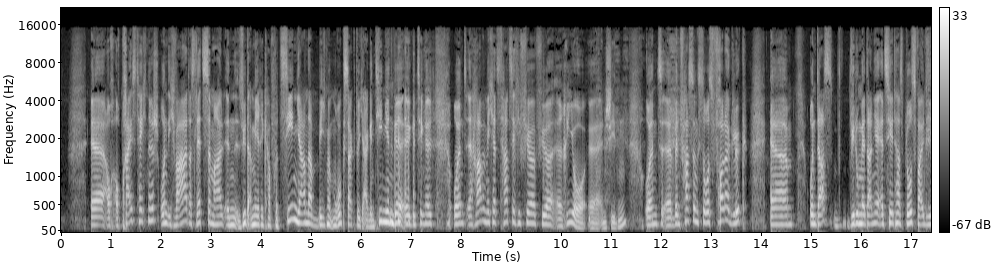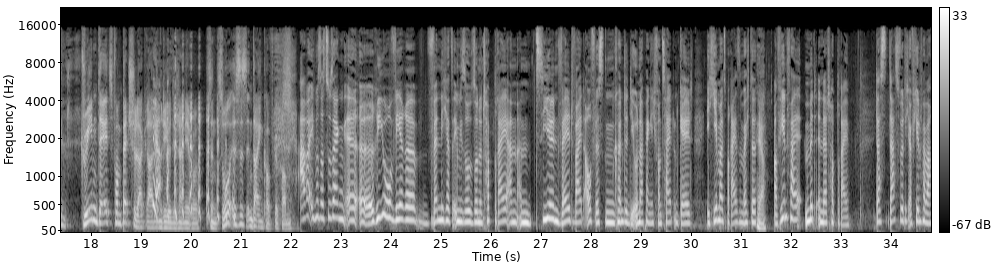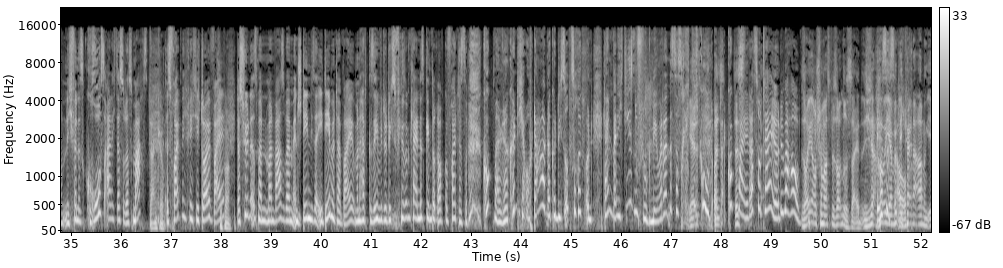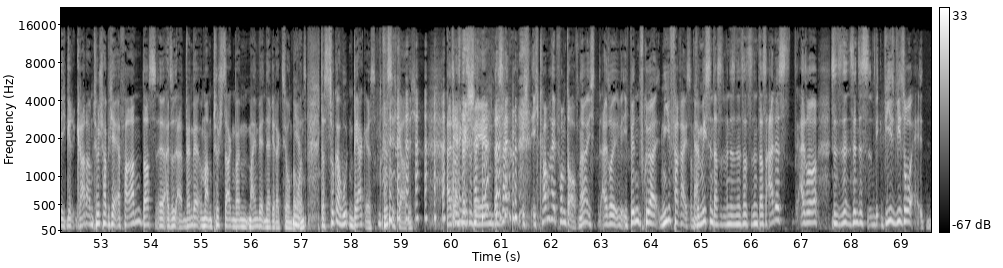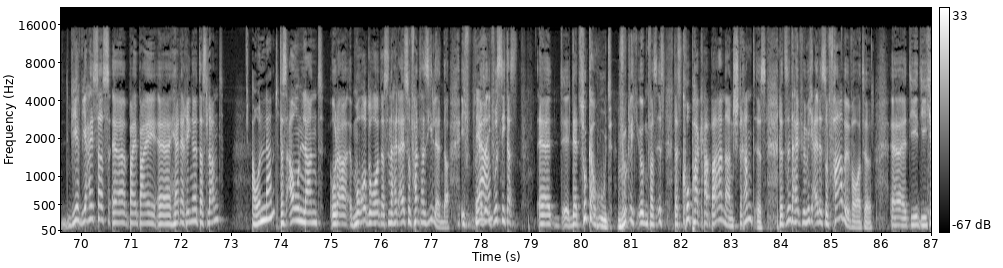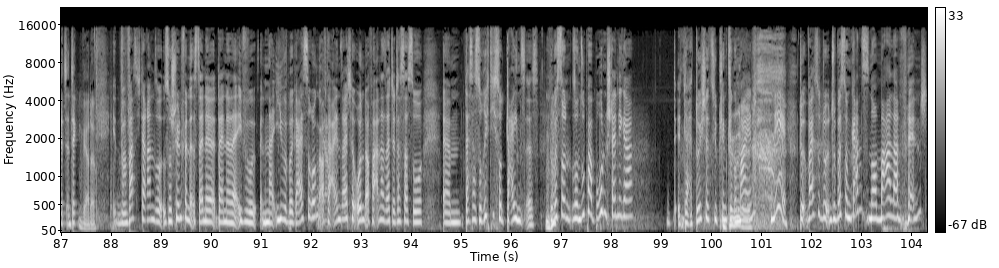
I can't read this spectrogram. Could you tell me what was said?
Äh, auch, auch preistechnisch. Und ich war das letzte Mal in Südamerika vor zehn Jahren, da bin ich mit dem Rucksack durch Argentinien ge, äh, getingelt und äh, habe mich jetzt tatsächlich für, für Rio äh, entschieden. Und äh, bin fassungslos, voller Glück. Ähm, und das, wie du mir dann ja erzählt hast, bloß weil die Dream Dates vom Bachelor gerade Ja. in Rio de Janeiro sind. So ist es in deinen Kopf gekommen. Aber ich muss dazu sagen, äh, äh, Rio wäre, wenn ich jetzt irgendwie so, so eine Top 3 an, an Zielen weltweit auflisten könnte, die unabhängig von Zeit und Geld ich jemals bereisen möchte, Ja. auf jeden Fall mit in der Top 3. Das, das würde ich auf jeden Fall machen. Und ich finde es großartig, dass du das machst. Danke. Es freut mich richtig doll, weil Super. das Schöne ist, man, man war so beim Entstehen dieser Idee mit dabei und man hat gesehen, wie du dich wie so ein kleines Kind darauf gefreut hast. So, guck mal, da könnte ich auch da und da könnte ich so zurück und dann, wenn ich diesen Flug nehme, dann ist das richtig Ja, das- gut. Und das- guck das- mal, das Hotel und überhaupt. Soll ja auch schon was Besonderes sein. Ich habe ja wirklich auch. keine Ahnung. Ich, gerade am Tisch habe ich ja erfahren, dass, äh, also äh, wenn wir immer am Tisch sagen, meinen wir in der Redaktion bei Ja. uns, dass Zuckerhut ein Berg ist. Wusste ich gar nicht. Also Gern das ist halt, das ist halt, ich, ich komme halt vom Dorf, ne? Ich, also ich bin früher nie verreist und für mich sind das, sind das, alles, also sind, sind, es wie, wie so, wie, wie heißt das äh, bei, bei äh, Herr der Ringe, das Land? Auenland? das Auenland oder Mordor, das sind halt alles so Fantasieländer. Ich, Ja. also ich wusste nicht, dass äh, der Zuckerhut wirklich irgendwas ist, dass Copacabana ein Strand ist. Das sind halt für mich alles so Fabelworte, äh, die, die ich jetzt entdecken werde. Was ich daran so, so schön finde, ist deine, deine naive, naive Begeisterung auf der einen Seite und auf der anderen Seite, dass das so, ähm, dass das so richtig so deins ist. Mhm. Du bist so ein, so ein super bodenständiger, der Durchschnittstyp klingt so Dödel. gemein. Nee, du, weißt du, du, du bist so ein ganz normaler Mensch.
